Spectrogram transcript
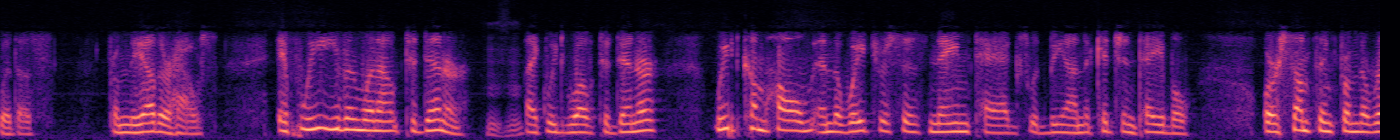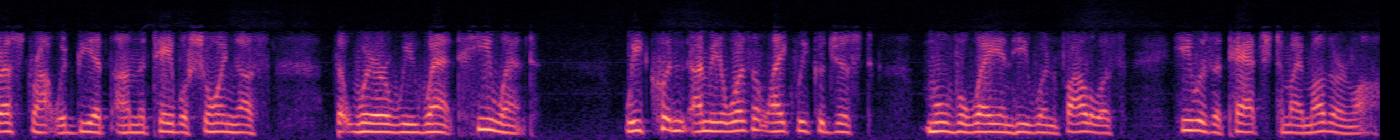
with us from the other house. If we even went out to dinner, mm-hmm. like we'd go out to dinner, we'd come home and the waitress's name tags would be on the kitchen table, or something from the restaurant would be at, on the table showing us that where we went, he went. We couldn't. I mean, it wasn't like we could just move away and he wouldn't follow us. He was attached to my mother-in-law.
